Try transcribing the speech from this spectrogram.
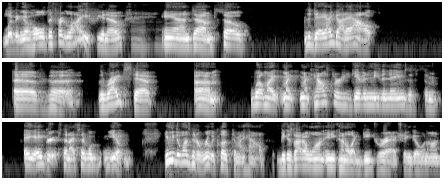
living a whole different life, you know. Mhm. And um, so the day I got out of uh, the right step, um, well, my, my, my counselor had given me the names of some AA groups. And I said, well, you know, give me the ones that are really close to my house because I don't want any kind of like detour action going on.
